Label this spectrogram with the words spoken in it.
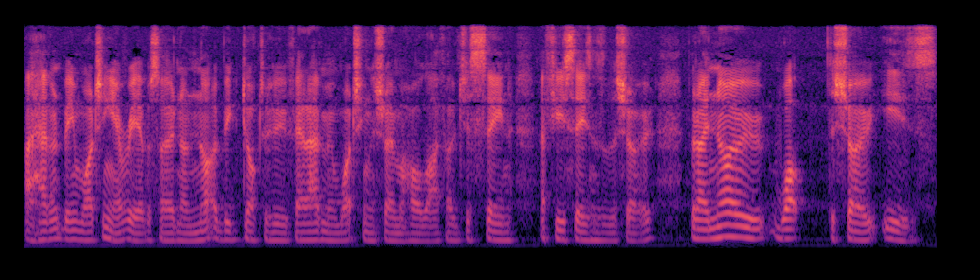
I haven't been watching every episode and I'm not a big Doctor Who fan. I haven't been watching the show my whole life. I've just seen a few seasons of the show. But I know what the show is.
